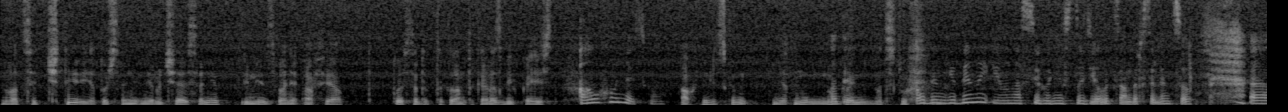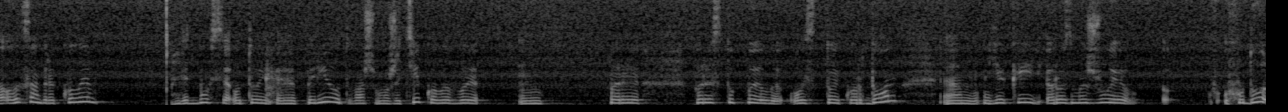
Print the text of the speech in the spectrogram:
24, я точно не, не ручаюсь, они имеют звание АФИАП. То есть это так- там такая разбивка есть. А у Хмельницькому А в Хмельницком нет, ну, на Один. Украине 28. один єдиний, і у нас сьогодні в студії Олександр Селінцов. Е, Олександре, коли відбувся той період у вашому житті, коли ви м, пере, переступили ось той кордон, ем, який розмежує е, худо,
